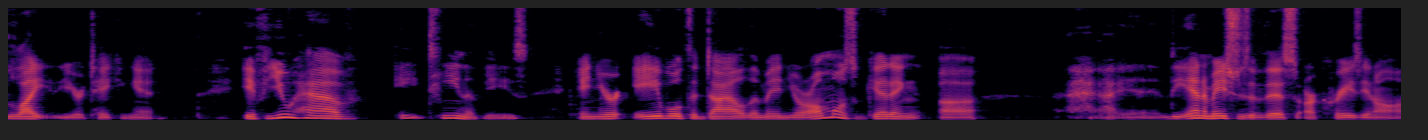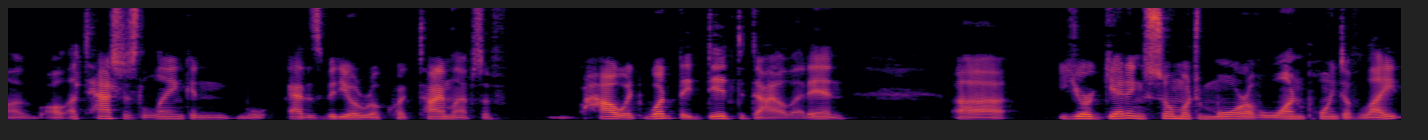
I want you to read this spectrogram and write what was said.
light you're taking in. If you have 18 of these and you're able to dial them in, you're almost getting a the animations of this are crazy, and I'll, I'll attach this link and we'll add this video real quick time lapse of how it what they did to dial that in. Uh, you're getting so much more of one point of light.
